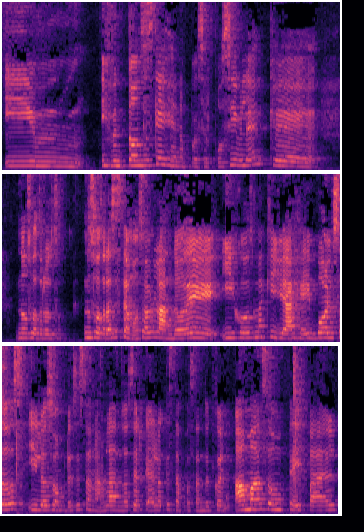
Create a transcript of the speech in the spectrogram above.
Y, mm, y fue entonces que dije, no puede ser posible que nosotros nosotras estemos hablando de hijos, maquillaje y bolsos y los hombres están hablando acerca de lo que está pasando con Amazon, PayPal,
